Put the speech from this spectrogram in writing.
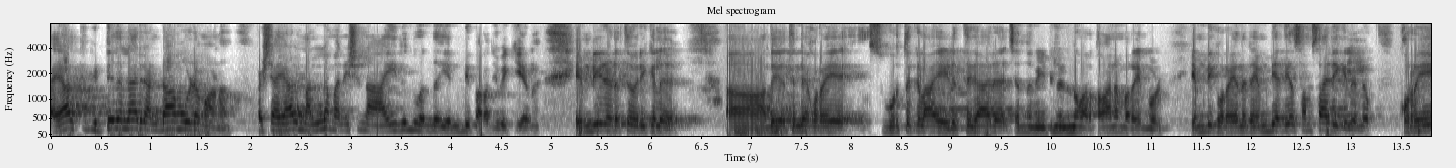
അയാൾക്ക് കിട്ടിയതെല്ലാം രണ്ടാമൂഴമാണ് പക്ഷെ അയാൾ നല്ല മനുഷ്യനായിരുന്നു എന്ന് എം ഡി പറഞ്ഞു വെക്കുകയാണ്. എം ഡിയുടെ അടുത്ത് ഒരിക്കൽ അദ്ദേഹത്തിന്റെ കുറെ സുഹൃത്തുക്കളായ എഴുത്തുകാര് ചെന്ന് വീട്ടിലിരുന്ന് വർത്തമാനം പറയുമ്പോൾ എം ഡി കുറെ നേരം എം ഡി അധികം സംസാരിക്കില്ലല്ലോ. കുറേ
